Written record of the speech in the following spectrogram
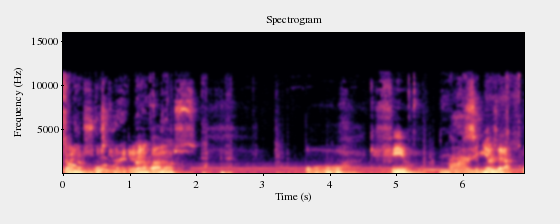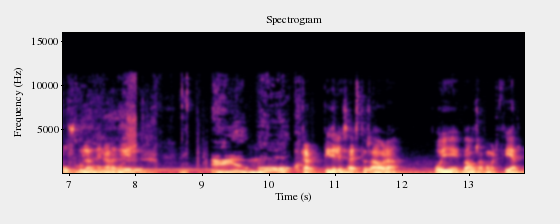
Don't es que no creo que no podamos... Oh, qué feo. Señores de las pústulas de Nargel. Claro, pídeles a estos ahora, oye, vamos a comerciar.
